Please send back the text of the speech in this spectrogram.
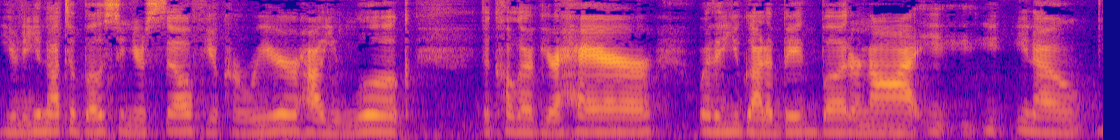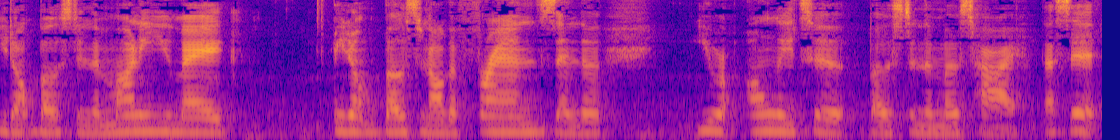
You're not to boast in yourself, your career, how you look, the color of your hair, whether you got a big butt or not. You, you, you know, you don't boast in the money you make. You don't boast in all the friends and the you are only to boast in the Most High. That's it.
